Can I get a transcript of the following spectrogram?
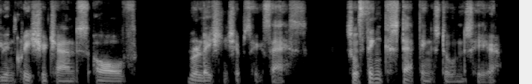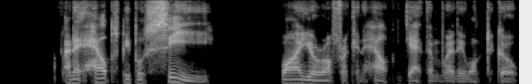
you increase your chance of relationship success. So think stepping stones here and it helps people see why your offer can help get them where they want to go.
